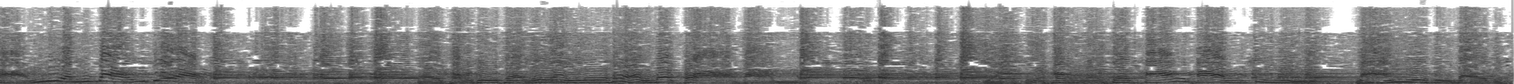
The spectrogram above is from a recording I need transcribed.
满面带笑，在口中却连连的夸赞。有时候我却长叹气，难免带着愁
